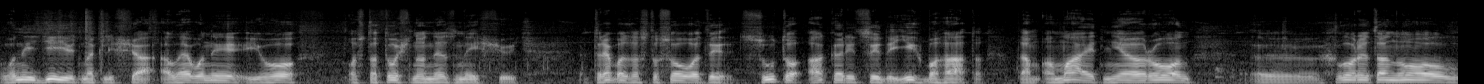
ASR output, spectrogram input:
вони діють на кліща, але вони його остаточно не знищують. Треба застосовувати суто акарициди, їх багато. Там амайт, ніарон, е, хлоретанол,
